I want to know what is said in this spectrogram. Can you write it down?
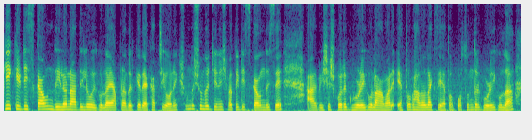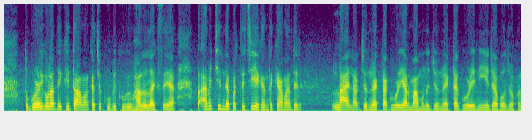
কি কি ডিসকাউন্ট দিল, না দিল, ওইগুলাই আপনাদেরকে দেখাচ্ছি। অনেক সুন্দর সুন্দর জিনিসপাতি ডিসকাউন্ট দিছে। আর বিশেষ করে ঘড়িগুলো আমার এত ভালো লাগছে, এত পছন্দের ঘড়িগুলা। তো ঘড়িগুলা দেখে তো আমার কাছে খুবই খুবই ভালো লাগছে। তো আমি চিন্তা করতেছি, এখান থেকে আমাদের লায়লার জন্য একটা ঘড়ি আর মামুনের জন্য একটা ঘড়ি নিয়ে যাব যখন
